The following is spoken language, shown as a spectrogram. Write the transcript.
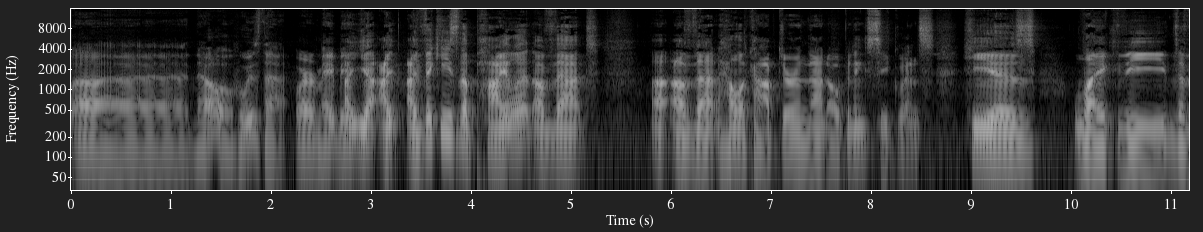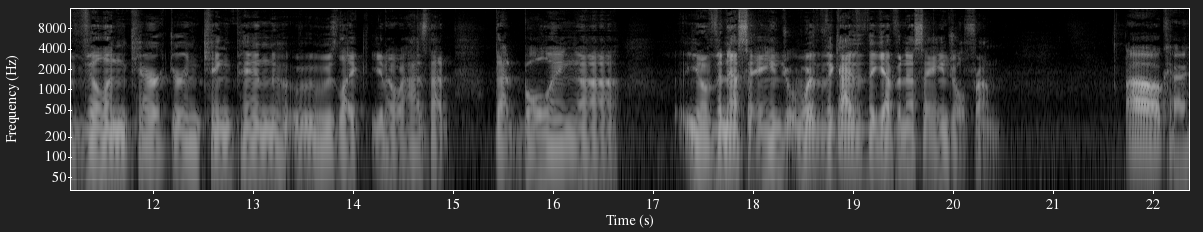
Uh, no. Who is that? Or maybe. Uh, yeah, I, I think he's the pilot of that uh, of that helicopter in that opening sequence. He is like the the villain character in Kingpin, who, who's like you know has that that bowling, uh, you know Vanessa Angel, where the guy that they get Vanessa Angel from, oh, okay.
